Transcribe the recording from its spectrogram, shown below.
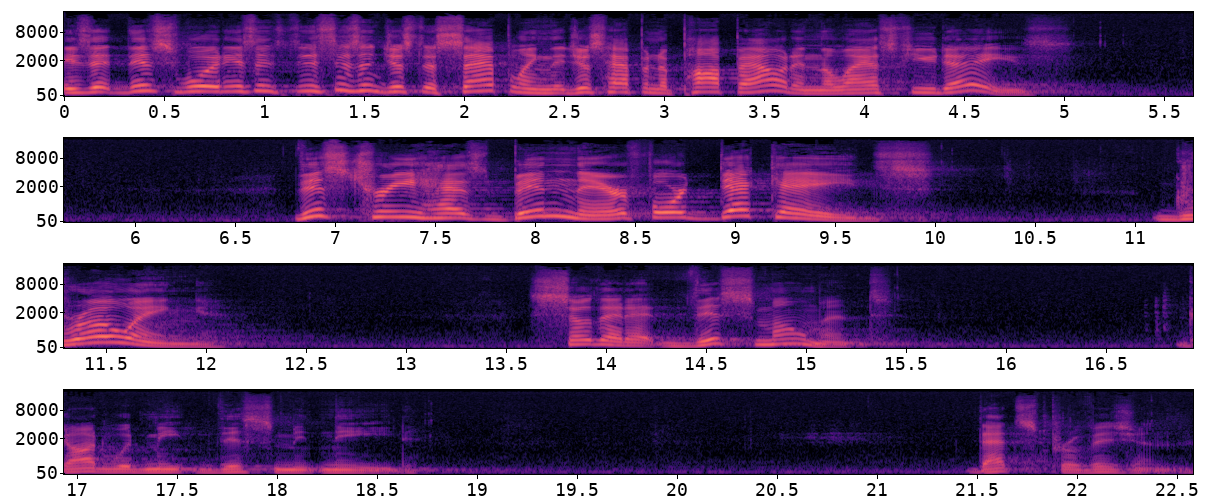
is that this wood isn't, this isn't just a sapling that just happened to pop out in the last few days. This tree has been there for decades, growing, so that at this moment, God would meet this need. That's provision.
